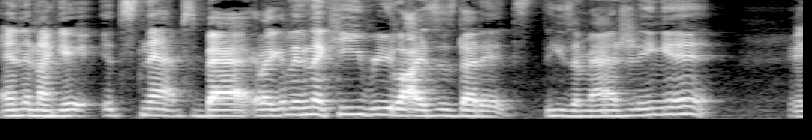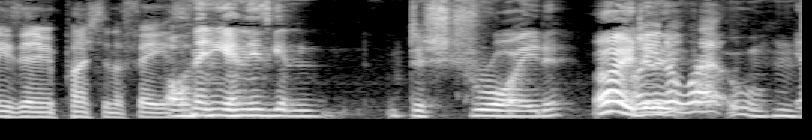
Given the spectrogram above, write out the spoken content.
and then like it, it snaps back like then like he realizes that it's he's imagining it. And he's getting punched in the face. Oh, then he, and he's getting destroyed. All right, Oh, you know what? Ooh, hmm.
